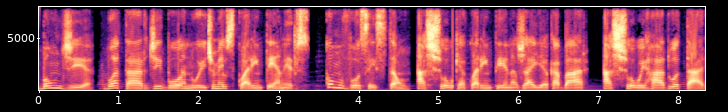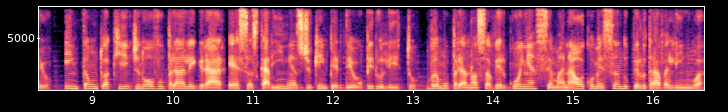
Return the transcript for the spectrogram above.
Bom dia, boa tarde e boa noite, meus quarenteners. Como vocês estão? Achou que a quarentena já ia acabar? Achou errado, otário. Então tô aqui de novo pra alegrar essas carinhas de quem perdeu o pirulito. Vamos pra nossa vergonha semanal, começando pelo trava-língua.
